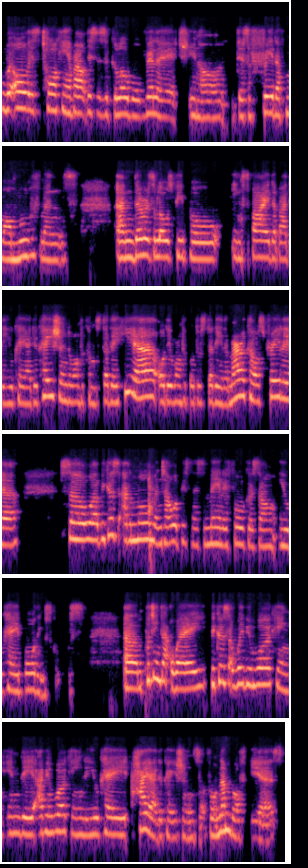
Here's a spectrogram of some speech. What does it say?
We're always talking about this is a global village, you know, there's a freedom of more movements. And there is loads of people inspired by the UK education. They want to come study here or they want to go to study in America, Australia. So uh, because at the moment our business mainly focus on UK boarding schools. Um, putting that way, because we've been working in the, I've been working in the UK higher education for a number of years.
